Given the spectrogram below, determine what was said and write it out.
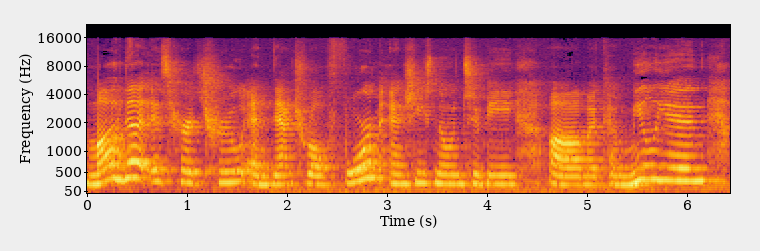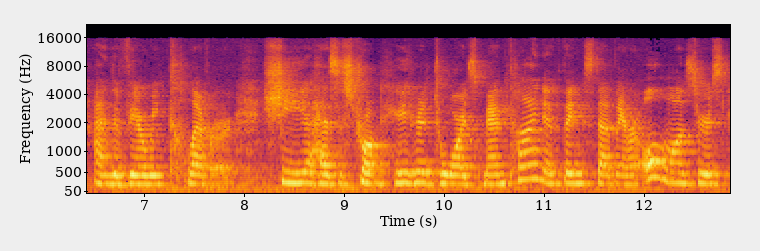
Magda is her true and natural form and she's known to be um, a chameleon and very clever. She has a strong hatred towards mankind and thinks that they are all monsters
